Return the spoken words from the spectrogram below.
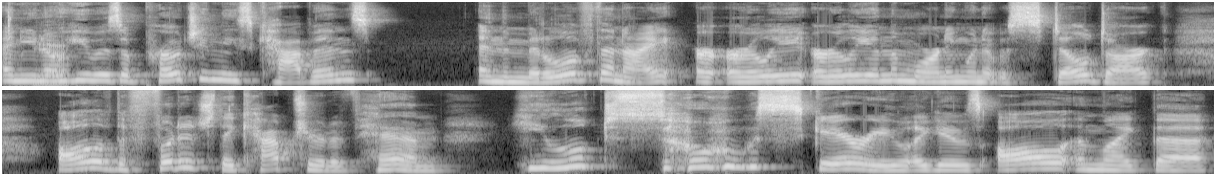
And, you know, Yeah. he was approaching these cabins in the middle of the night or early, early in the morning when it was still dark. All of the footage they captured of him, he looked so scary. Like, it was all in like the,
